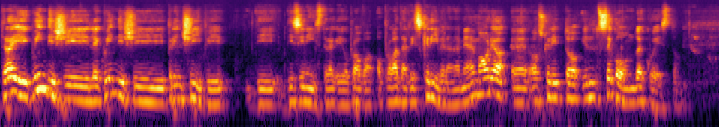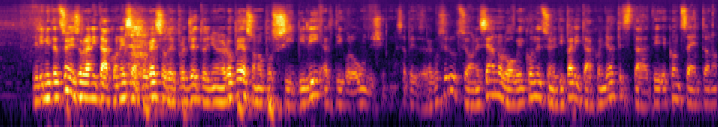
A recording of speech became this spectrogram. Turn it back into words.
Tra i 15, le 15 principi di, di sinistra che io provo, ho provato a riscrivere nella mia memoria, eh, ho scritto il secondo è questo. Le limitazioni di sovranità connesse al progresso del progetto dell'Unione Europea sono possibili, articolo 11, come sapete, della Costituzione, se hanno luogo in condizioni di parità con gli altri Stati e consentono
